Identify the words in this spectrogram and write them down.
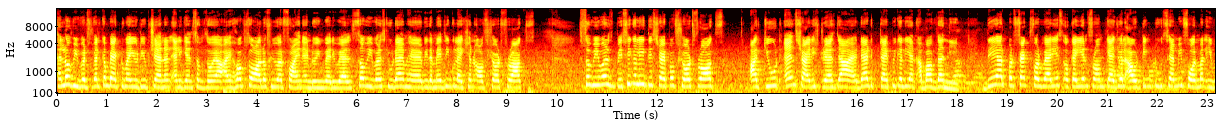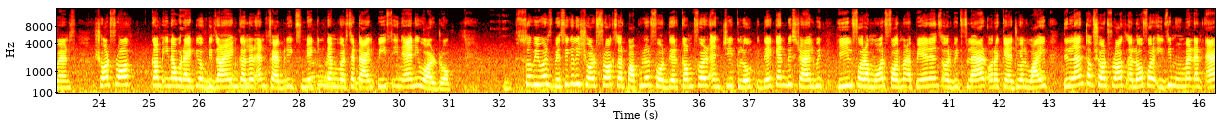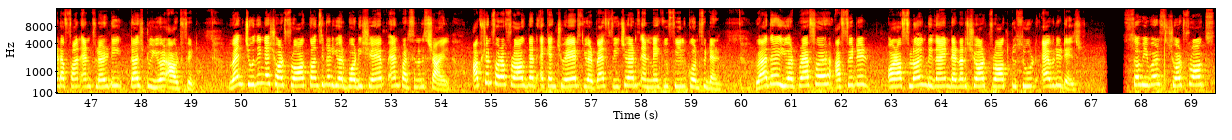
hello viewers. Welcome back to my youtube channel elegance of zoya. I hope so all of you are fine and doing very well. So viewers today i'm here with amazing collection of short frocks. So viewers basically this type of short frocks are cute and stylish dress that are typically and above the knee. They are perfect for various occasions from casual outing to semi-formal events. Short frocks come in a variety of design, color and fabrics making them versatile piece in any wardrobe. So viewers basically short frocks are popular for their comfort and chic look. They can be styled with heel for a more formal appearance or with flat or a casual vibe. The length of short frocks allow for easy movement and add a fun and flirty touch to your outfit. When choosing a short frock, consider your body shape and personal style. Option for a frock that accentuates your best features and make you feel confident. Whether you prefer a fitted or a flowing design that are short frocks to suit every taste. So viewers, short frocks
